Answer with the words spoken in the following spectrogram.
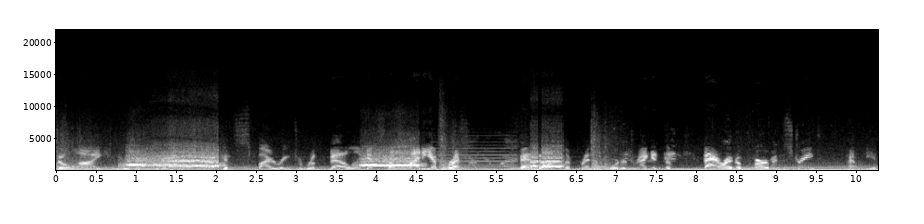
So I hear that you are conspiring to rebel against the mighty oppressor. Fend off the French Quarter Dragon, the Baron of Bourbon Street. Well, if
